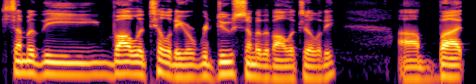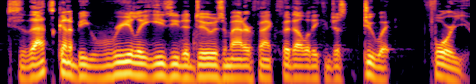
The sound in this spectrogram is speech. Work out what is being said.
some of the volatility or reduce some of the volatility. Uh, but that's going to be really easy to do. As a matter of fact, Fidelity can just do it for you.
